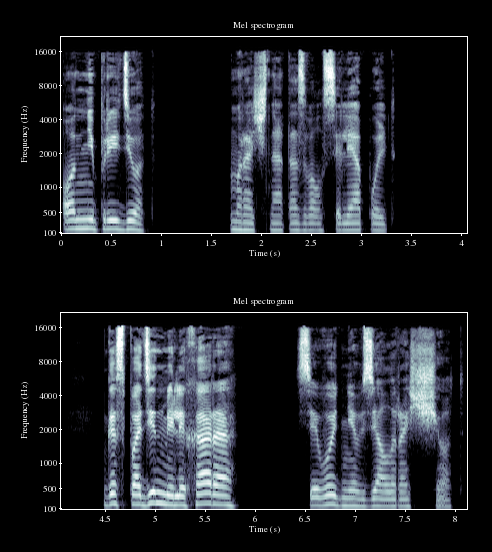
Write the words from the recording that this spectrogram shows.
«Он не придет, мрачно отозвался Леопольд. «Господин Мелихара сегодня взял расчет.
